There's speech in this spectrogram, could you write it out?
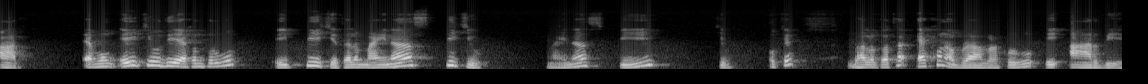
আর এবং এই কিউ দিয়ে এখন করব এই পি কে। তাহলে minus p q minus p q okay ভালো কথা। এখন আমরা আমরা করব এই আর দিয়ে।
